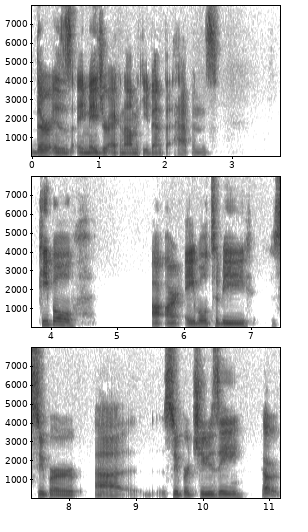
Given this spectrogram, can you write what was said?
there is a major economic event that happens, people aren't able to be super uh, super choosy, or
